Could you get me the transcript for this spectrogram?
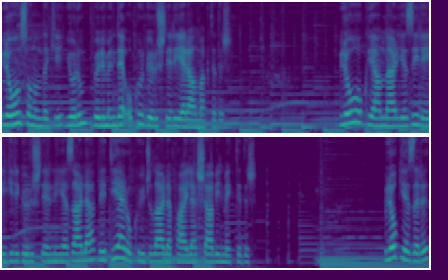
Blogun sonundaki yorum bölümünde okur görüşleri yer almaktadır. Blogu okuyanlar yazı ile ilgili görüşlerini yazarla ve diğer okuyucularla paylaşabilmektedir. Blog yazarı,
